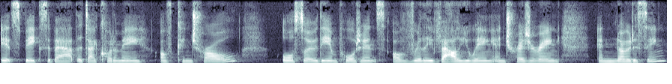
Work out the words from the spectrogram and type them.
It speaks about the dichotomy of control also the importance of really valuing and treasuring and noticing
